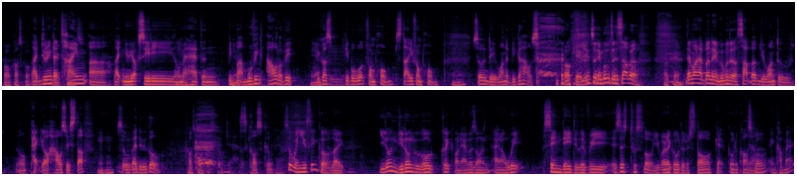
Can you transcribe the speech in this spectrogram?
for Costco? Like during that time, uh, like New York City, you know, Yeah. Manhattan, people Yeah. are moving out of it Yeah. because people work from home, study from home, so they want a bigger house. Okay, yeah, so they move to the suburb. Okay. Then what happened? If you move to the suburb, you want to you know, pack your house with stuff. Mhm. So where do you go? Costco. Yes, Costco. So when you think of like, you don't you don't go click on Amazon and uh, wait same day delivery. Is this too slow? You rather go to the store, get go to Costco and come back.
